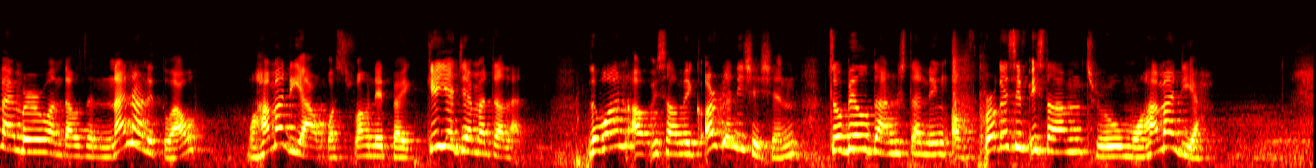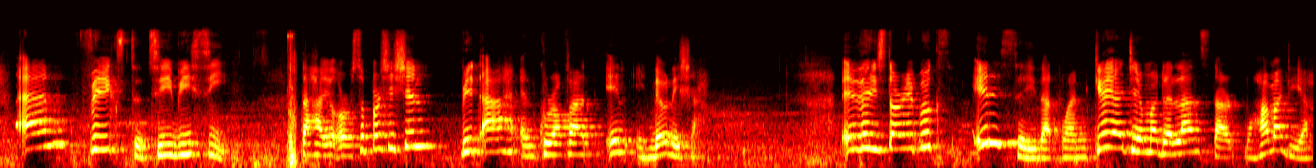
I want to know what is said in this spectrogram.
November 1912, Muhammadiyah was founded by Kiai Haji the one of Islamic organization to build the understanding of progressive Islam through Muhammadiyah and fix the TBC, Tahayul or superstition, bid'ah, and khurafat in Indonesia. In the history books, it is said that when Haji Dahlan started Muhammadiyah,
